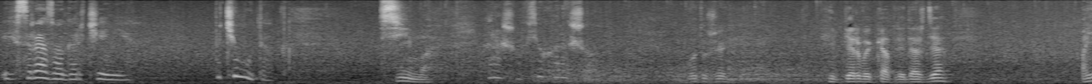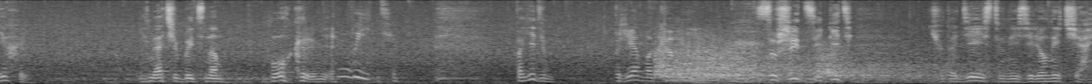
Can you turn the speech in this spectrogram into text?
И сразу огорчение. Почему так? Сима, Хорошо, все хорошо. Вот уже и первые капли дождя. Поехали. Иначе быть нам мокрыми. Быть. Поедем прямо ко мне. Сушиться и пить чудодейственный зеленый чай.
